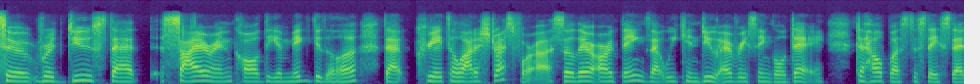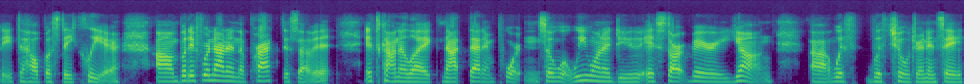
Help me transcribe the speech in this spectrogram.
to reduce that siren called the amygdala that creates a lot of stress for us. So there are things that we can do every single day to help us to stay steady, to help us stay clear. Um, but if we're not in the practice of it, it's kind of like not that important. So what we want to do is start very young uh, with with children and say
